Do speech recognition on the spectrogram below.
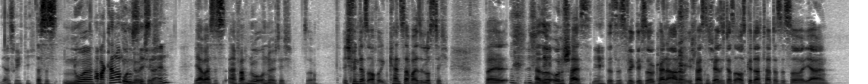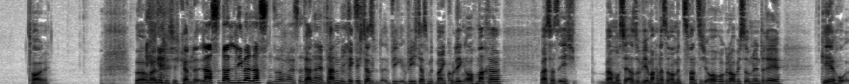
Das ist richtig. Das ist nur Aber kann auch unnötig. lustig sein. Ja, aber es ist einfach nur unnötig. So. Ich finde das auch in keinster Weise lustig. Weil, also ohne Scheiß. Nee. Das ist wirklich so, keine Ahnung. Ich weiß nicht, wer sich das ausgedacht hat. Das ist so, ja, toll. So, weiß ich nicht. Ich kann, Lass, dann lieber lassen, so, weißt du? dann, dann wirklich das, wie, wie ich das mit meinen Kollegen auch mache, weiß was ich, man muss ja, also wir machen das immer mit 20 Euro, glaube ich, so um den Dreh. Geh, ho-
